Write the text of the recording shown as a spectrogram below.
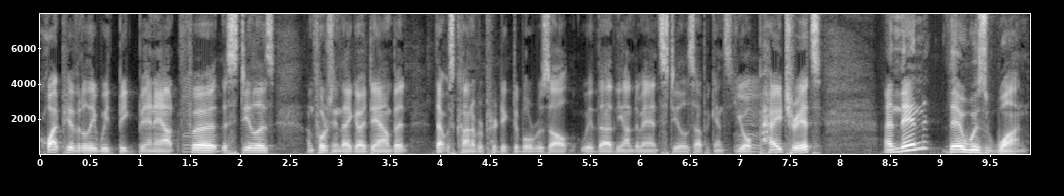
quite pivotally with Big Ben out for the Steelers. Unfortunately, they go down, but that was kind of a predictable result with uh, the undermanned Steelers up against your Patriots. And then there was one.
